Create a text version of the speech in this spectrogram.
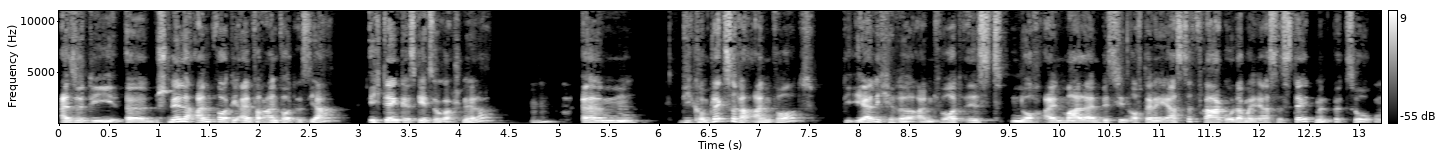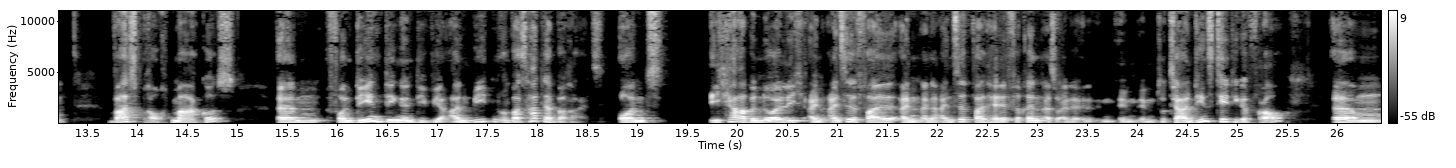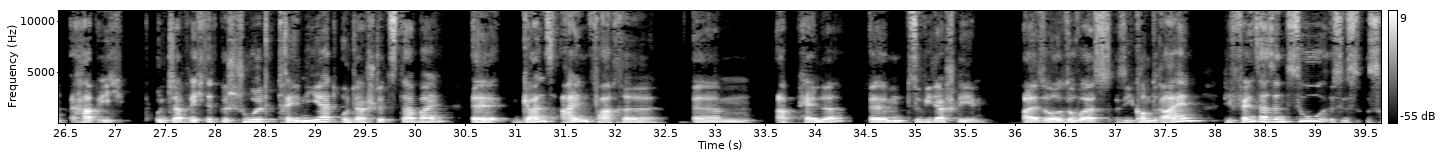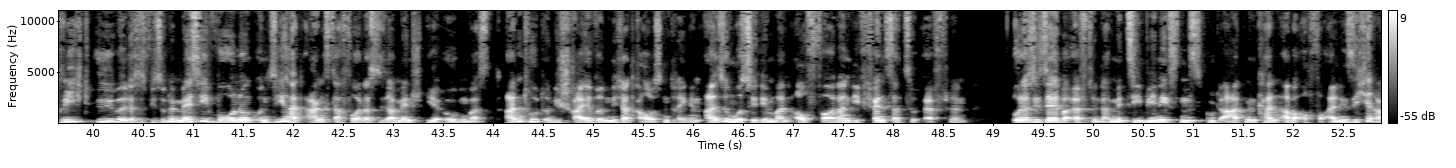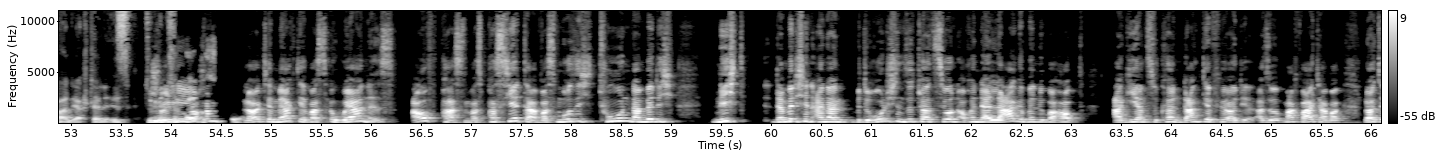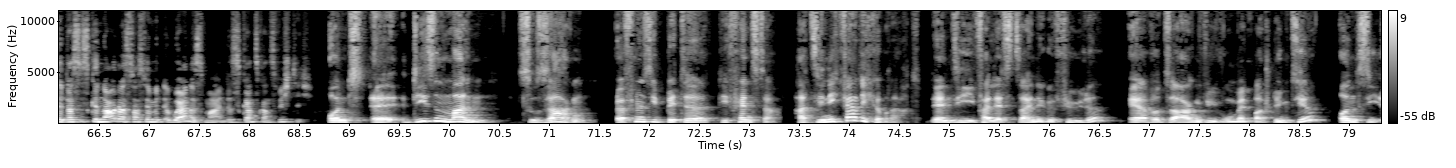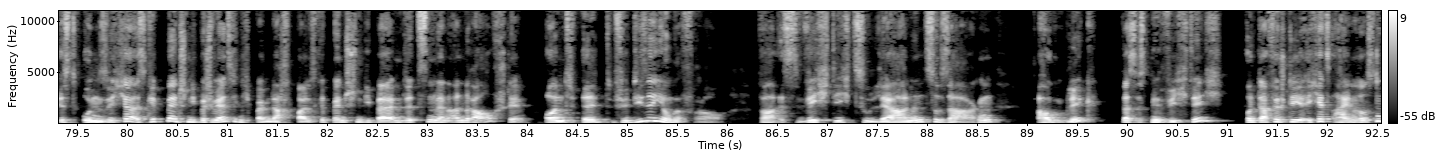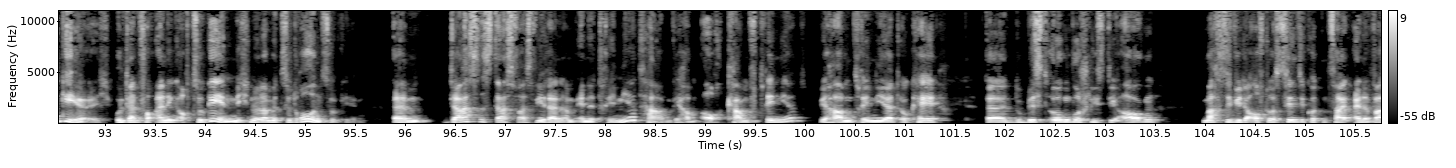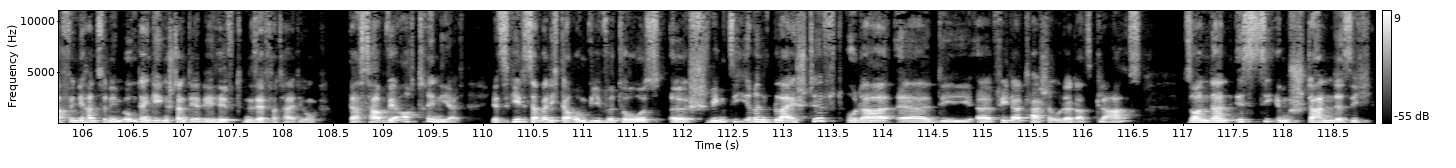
Also die äh, schnelle Antwort, die einfache Antwort ist ja. Ich denke, es geht sogar schneller. Mhm. Ähm, die komplexere Antwort die ehrlichere Antwort ist noch einmal ein bisschen auf deine erste Frage oder mein erstes Statement bezogen. Was braucht Markus ähm, von den Dingen, die wir anbieten und was hat er bereits? Und ich habe neulich einen Einzelfall, ein, eine Einzelfallhelferin, also eine im, im sozialen Dienst tätige Frau, ähm, habe ich unterrichtet, geschult, trainiert, unterstützt dabei, äh, ganz einfache ähm, Appelle ähm, zu widerstehen. Also sowas, sie kommt rein, die Fenster sind zu, es, ist, es riecht übel, das ist wie so eine Messi-Wohnung und sie hat Angst davor, dass dieser Mensch ihr irgendwas antut und die Schreie würden nicht nach draußen dringen. Also muss sie den Mann auffordern, die Fenster zu öffnen oder sie selber öffnen, damit sie wenigstens gut atmen kann, aber auch vor allen Dingen sicherer an der Stelle ist. Entschuldigung, Jochen, Leute, merkt ihr was? Awareness. Aufpassen. Was passiert da? Was muss ich tun, damit ich nicht, damit ich in einer bedrohlichen Situation auch in der Lage bin, überhaupt agieren zu können. Dank dir für, die, also mach weiter, aber Leute, das ist genau das, was wir mit Awareness meinen. Das ist ganz, ganz wichtig. Und äh, diesem Mann zu sagen, öffnen Sie bitte die Fenster, hat sie nicht fertiggebracht, denn sie verletzt seine Gefühle, er wird sagen, wie, Moment mal, stinkt's hier? Und sie ist unsicher. Es gibt Menschen, die beschweren sich nicht beim Nachbarn. Es gibt Menschen, die bleiben sitzen, wenn andere aufstehen. Und äh, für diese junge Frau war es wichtig zu lernen, zu sagen, Augenblick, das ist mir wichtig und dafür stehe ich jetzt ein, ansonsten gehe ich. Und dann vor allen Dingen auch zu gehen, nicht nur damit zu drohen zu gehen. Ähm, das ist das, was wir dann am Ende trainiert haben. Wir haben auch Kampf trainiert. Wir haben trainiert, okay, äh, du bist irgendwo, schließt die Augen, mach sie wieder auf, du hast zehn Sekunden Zeit, eine Waffe in die Hand zu nehmen, irgendein Gegenstand, der dir hilft in der Selbstverteidigung. Das haben wir auch trainiert. Jetzt geht es aber nicht darum, wie virtuos äh, schwingt sie ihren Bleistift oder äh, die äh, Federtasche oder das Glas, sondern ist sie imstande, sich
